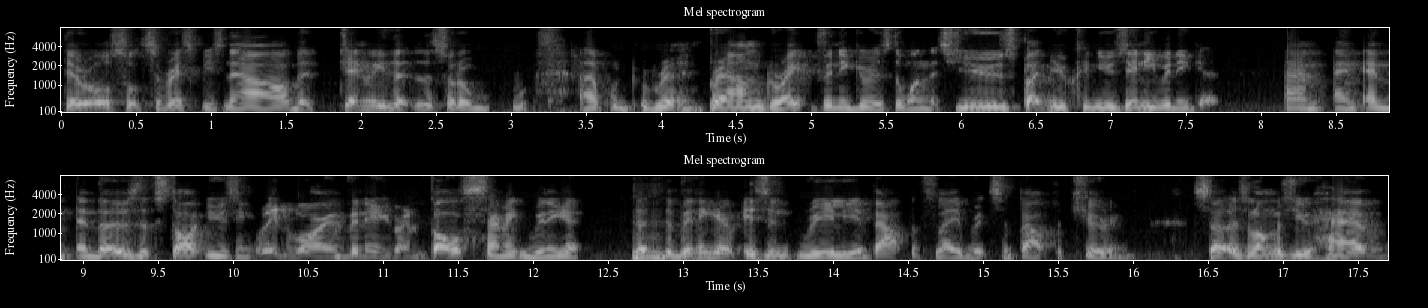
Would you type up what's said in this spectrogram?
there are all sorts of recipes now that generally the, the sort of uh, r- brown grape vinegar is the one that's used, but you can use any vinegar. Um, and, and, and those that start using red wine vinegar and balsamic vinegar, the, the vinegar isn't really about the flavor, it's about the curing. So as long as you have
